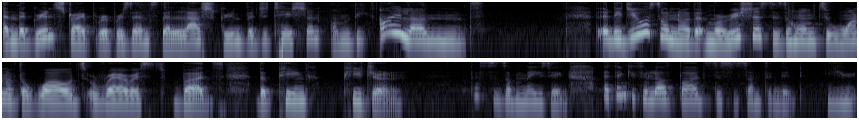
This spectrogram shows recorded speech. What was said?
and the green stripe represents the lush green vegetation on the island. Uh, did you also know that Mauritius is home to one of the world's rarest birds, the pink pigeon? This is amazing. I think if you love birds, this is something that you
